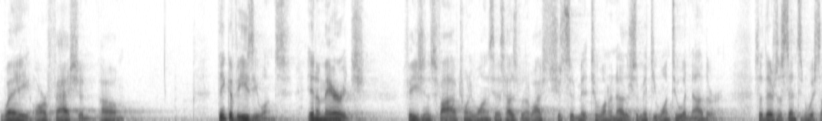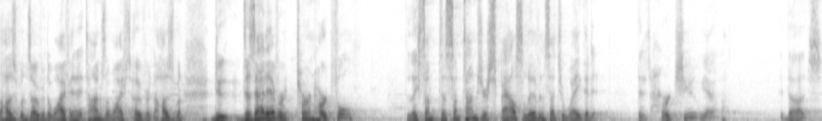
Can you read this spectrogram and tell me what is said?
way or fashion. Um, think of easy ones. In a marriage, Ephesians 5:21 says husband and wife should submit to one another, submit you one to another. So there's a sense in which the husband's over the wife, and at times the wife's over the husband. Do, does that ever turn hurtful? Do they some, does sometimes your spouse live in such a way that it, that it hurts you? Yeah, it does.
